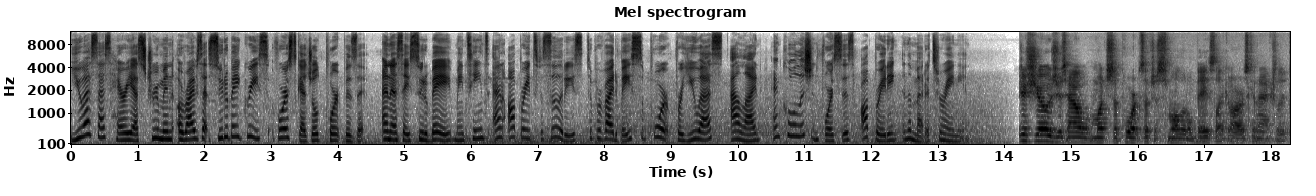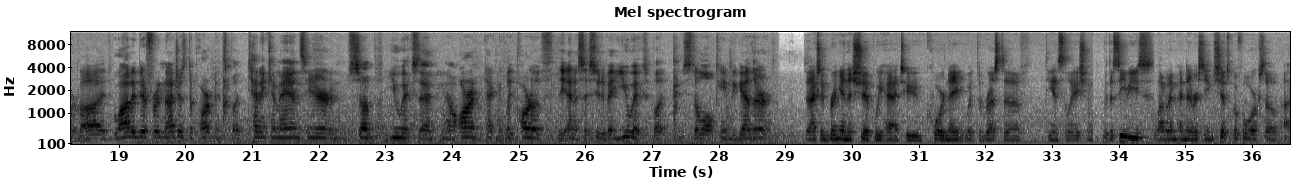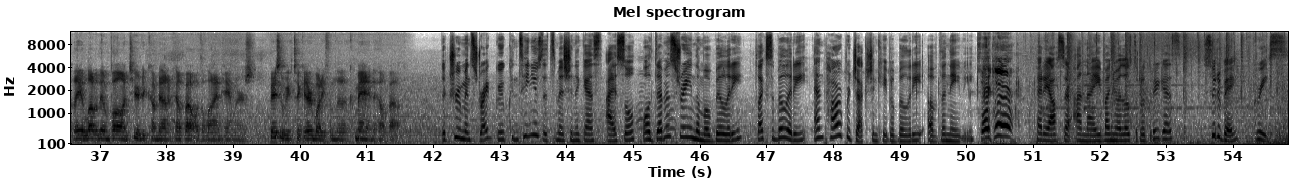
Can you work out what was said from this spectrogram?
USS Harry S. Truman arrives at Suda Bay, Greece for a scheduled port visit. NSA Suda Bay maintains and operates facilities to provide base support for U.S., Allied, and coalition forces operating in the Mediterranean. It just shows just how much support such a small little base like ours can actually provide. A lot of different, not just departments, but tenant commands here and sub UX that, you know, aren't technically part of the NSA Suda Bay UX, but we still all came together. To actually bring in the ship, we had to coordinate with the rest of the installation. With the Seabees, a lot of them had never seen ships before, so uh, they a lot of them volunteered to come down and help out with the line handlers. Basically, we took everybody from the command to help out. The Truman Strike Group continues its mission against ISIL while demonstrating the mobility, flexibility, and power projection capability of the Navy. Stay clear! Petty Officer Anaí Bañuelos Rodriguez, Suda Bay, Greece.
